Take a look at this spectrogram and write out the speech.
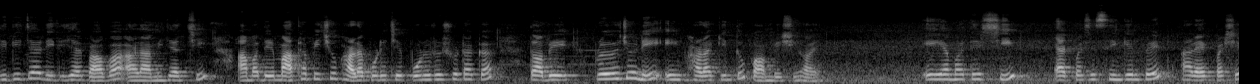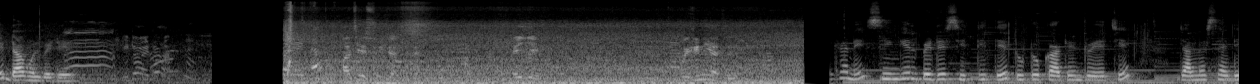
রিদিজা রিদিজার বাবা আর আমি যাচ্ছি। আমাদের মাথা পিছু ভাড়া পড়েছে পনেরোশো টাকা তবে প্রয়োজনে এই ভাড়া কিন্তু কম বেশি হয়। এই আমাদের সিট এক পাশে সিঙ্গেল বেড আর এক পাশে ডাবল বেডের। এখানে সিঙ্গেল বেডের সিটটিতে দুটো কার্টেন রয়েছে জানলার সাইডে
